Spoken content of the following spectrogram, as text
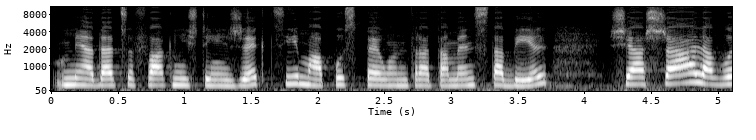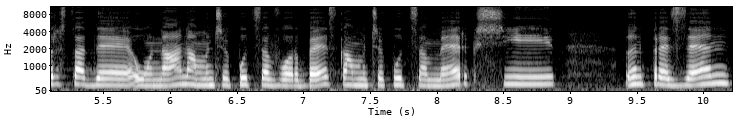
mi-a dat să fac niște injecții, m-a pus pe un tratament stabil și așa, la vârsta de un an, am început să vorbesc, am început să merg și în prezent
